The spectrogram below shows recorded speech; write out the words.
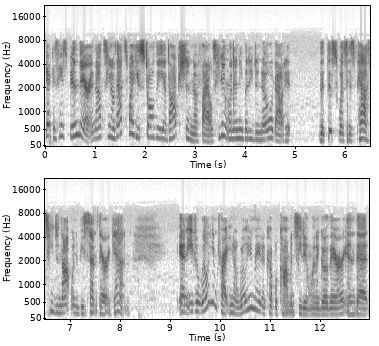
Yeah, because he's been there, and that's you know that's why he stole the adoption uh, files. He didn't want anybody to know about it, that this was his past. He did not want to be sent there again. And even William tried. You know, William made a couple comments. He didn't want to go there, and that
